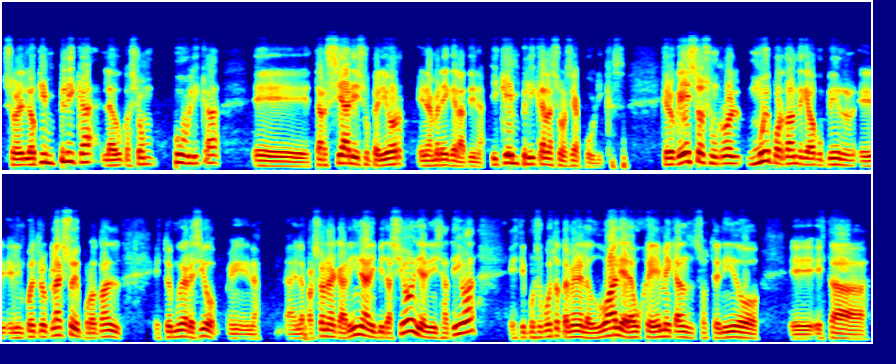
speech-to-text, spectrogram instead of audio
sobre lo que implica la educación pública eh, terciaria y superior en América Latina y qué implican las universidades públicas. Creo que eso es un rol muy importante que va a cumplir eh, el, encuentro de Claxo y por lo tanto estoy muy agradecido en la, persona de Karina, a la invitación y a la iniciativa, este, y por supuesto también a la UDUAL y a la UGM que han sostenido eh, esta,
